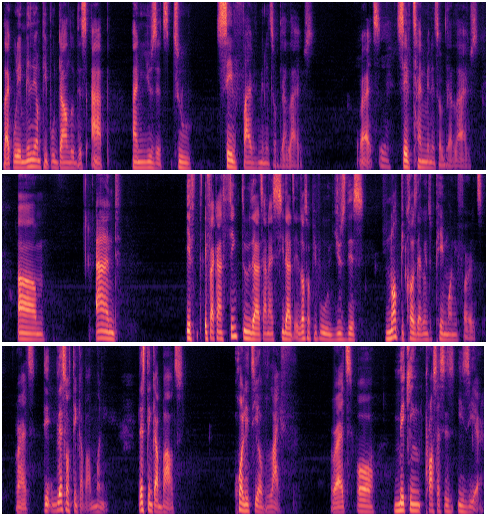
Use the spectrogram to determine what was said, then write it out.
Like, would a million people download this app and use it to save five minutes of their lives? Right? Yeah. Save 10 minutes of their lives. Um, and if if I can think through that and I see that a lot of people will use this not because they're going to pay money for it, right? Let's not think about money. Let's think about quality of life right? Or making processes easier,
